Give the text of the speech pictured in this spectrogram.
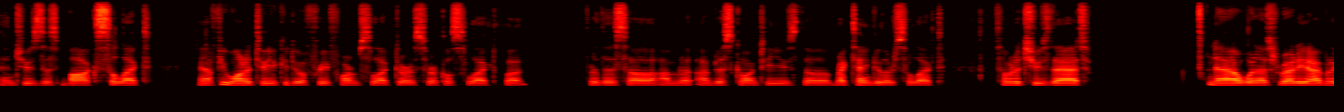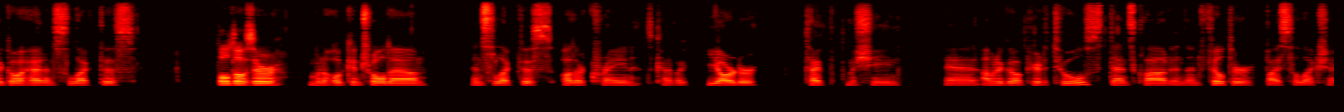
and choose this box select now, if you wanted to, you could do a freeform select or a circle select, but for this, uh, I'm, I'm just going to use the rectangular select. So I'm going to choose that. Now, when it's ready, I'm going to go ahead and select this bulldozer. I'm going to hold control down and select this other crane. It's kind of a yarder type machine. And I'm going to go up here to Tools, Dense Cloud, and then Filter by Selection.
